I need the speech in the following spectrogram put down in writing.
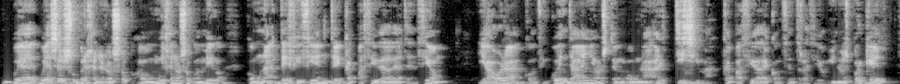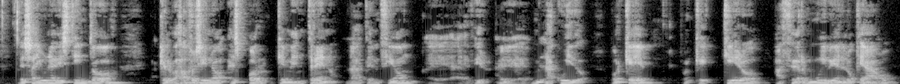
voy a, voy a ser súper generoso o muy generoso conmigo, con una deficiente capacidad de atención. Y ahora, con 50 años, tengo una altísima capacidad de concentración. Y no es porque desayune distinto que lo hago, sino es porque me entreno la atención, eh, es decir, eh, la cuido. ¿Por qué? Porque quiero hacer muy bien lo que hago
